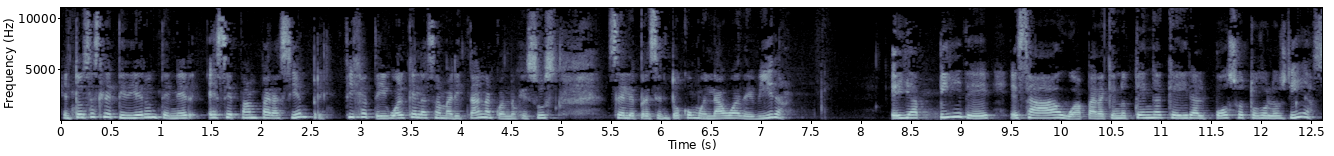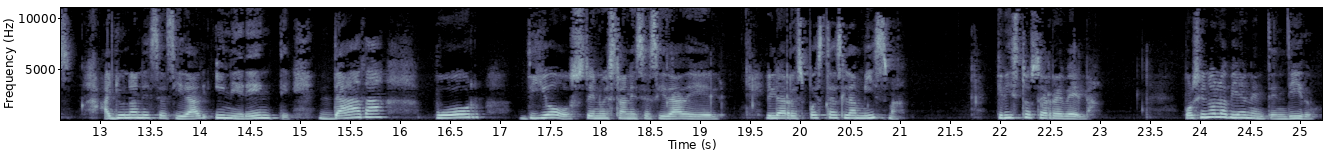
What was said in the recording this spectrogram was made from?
Entonces le pidieron tener ese pan para siempre. Fíjate, igual que la samaritana cuando Jesús se le presentó como el agua de vida. Ella pide esa agua para que no tenga que ir al pozo todos los días. Hay una necesidad inherente, dada por Dios de nuestra necesidad de Él. Y la respuesta es la misma. Cristo se revela. Por si no lo habían entendido,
